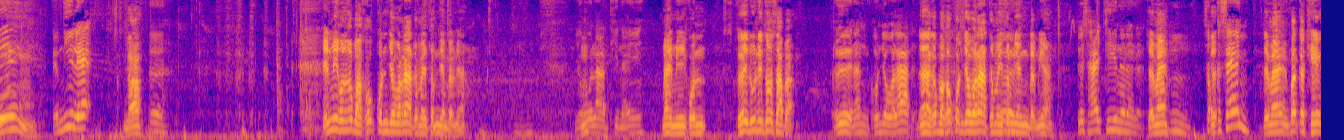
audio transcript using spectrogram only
อืมแบบนี้แหละ นะเออ เห็นมีคนเขาบอกเขาคนเยาวราชทำไมทำเนียมแบบเนี้ย เยาวราชที่ไหน ไม่มีคนเคยดูในโทรศัพท์อะ เออ นั่นคนเยาวราช เออเขาบอกเขาคนเยาวราชทำไมทำเนียมแบบเนี้ยเชื้อชายจีนนั่นน่ะใช่ไหมอืมสองกระเซงใช่ไหมบัตรกระเชง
